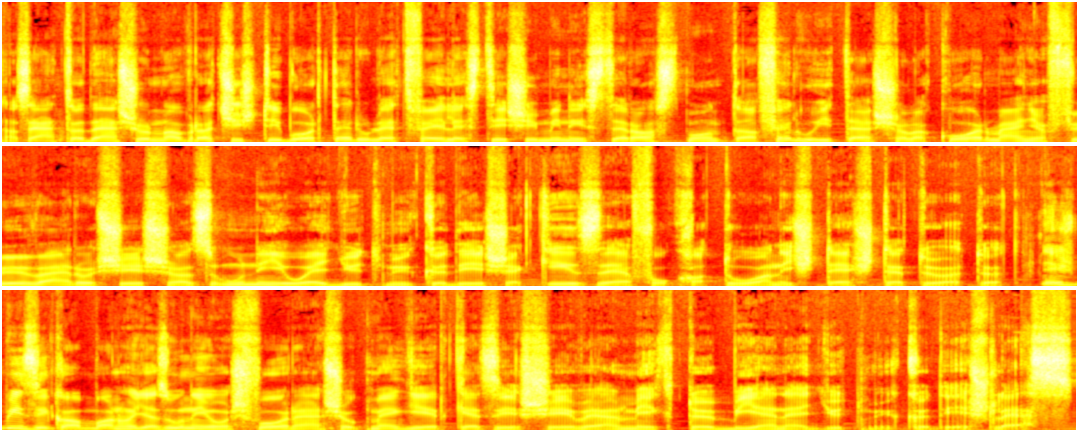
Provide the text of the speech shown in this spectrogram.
Az átadáson Navracsis Tibor területfejlesztési miniszter azt mondta, a felújítással a kormány, a főváros és az unió együttműködése kézzel foghatóan is testet öltött. És bízik abban, hogy az uniós források megérkezésével még több ilyen együttműködés lesz.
